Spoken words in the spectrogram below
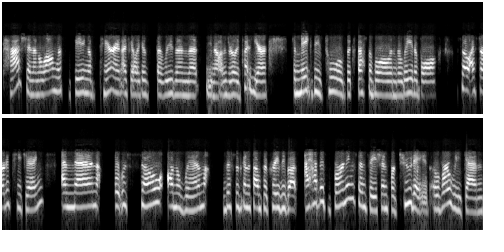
passion. And along with being a parent, I feel like is the reason that, you know, I was really put here to make these tools accessible and relatable. So I started teaching and then it was so on a whim. This is going to sound so crazy, but I had this burning sensation for two days over a weekend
